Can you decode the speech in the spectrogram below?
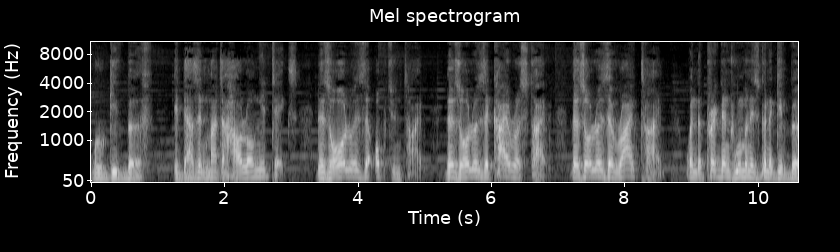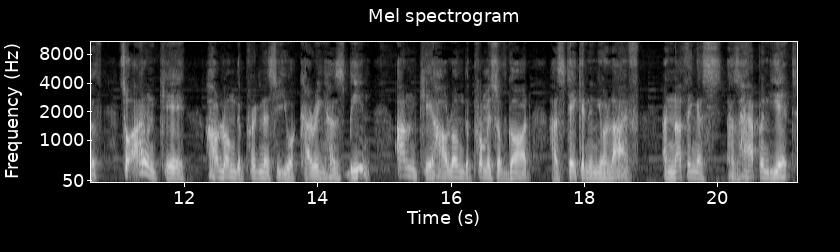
will give birth. It doesn't matter how long it takes. There's always the opportune time. There's always the kairos time. There's always the right time when the pregnant woman is going to give birth. So I don't care how long the pregnancy you are carrying has been. I don't care how long the promise of God has taken in your life and nothing has, has happened yet.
